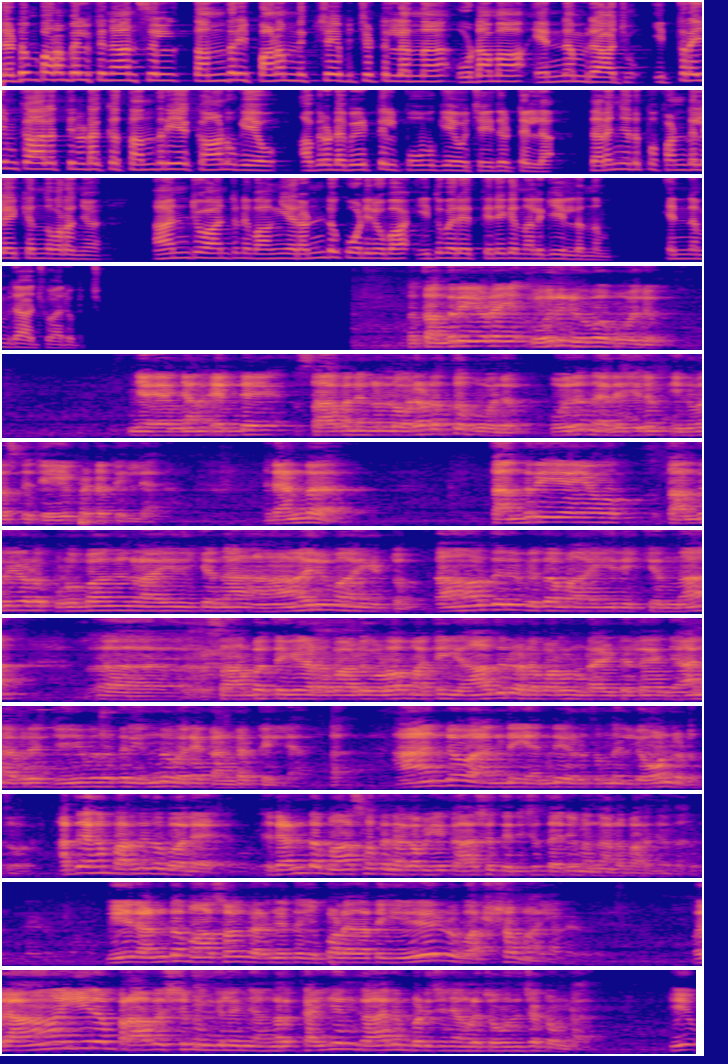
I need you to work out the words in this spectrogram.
നെടുമ്പറമ്പിൽ ഫിനാൻസിൽ തന്ത്രി പണം നിക്ഷേപിച്ചിട്ടില്ലെന്ന് ഉടമ എൻ എം രാജു. ഇത്രയും കാലത്തിനിടക്ക് തന്ത്രിയെ കാണുകയോ അവരുടെ വീട്ടിൽ പോവുകയോ ചെയ്തിട്ടില്ല. തെരഞ്ഞെടുപ്പ് ഫണ്ടിലേക്കെന്ന് പറഞ്ഞ് ആന്റോ ആന്റണി വാങ്ങിയ രണ്ട് കോടി രൂപ ഇതുവരെ തിരികെ നൽകിയില്ലെന്നും എൻ എം രാജു ആരോപിച്ചു. തന്ത്രിയുടെ ഒരു രൂപ പോലും എന്റെ സ്ഥാപനങ്ങളിൽ ഒരിടത്ത് പോലും ഒരു നിലയിലും ഇൻവെസ്റ്റ് ചെയ്യപ്പെട്ടിട്ടില്ല. രണ്ട് തന്ത്രിയെയോ തന്ത്രിയുടെ കുടുംബാംഗങ്ങളായിരിക്കുന്ന ആരുമായിട്ടും യാതൊരു വിധമായിരിക്കുന്ന സാമ്പത്തിക ഇടപാടുകളോ മറ്റ് യാതൊരു ഇടപാടുകളും ഉണ്ടായിട്ടില്ല. ഞാൻ അവരെ ജീവിതത്തിൽ ഇന്ന് വരെ കണ്ടിട്ടില്ല. ആന്റോ ആന്റണി എന്റെ അടുത്തുനിന്ന് ലോൺ എടുത്തു. അദ്ദേഹം പറഞ്ഞതുപോലെ രണ്ട് മാസത്തിനകം ഈ കാശ് തിരിച്ചു തരുമെന്നാണ് പറഞ്ഞത്. ഈ രണ്ട് മാസവും കഴിഞ്ഞിട്ട് ഇപ്പോൾ ഏതാണ്ട് ഏഴ് വർഷമായി. ഒരായിരം പ്രാവശ്യമെങ്കിലും ഞങ്ങൾ കയ്യും കാലും പിടിച്ച് ഞങ്ങൾ ചോദിച്ചിട്ടുണ്ട്. ഈ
